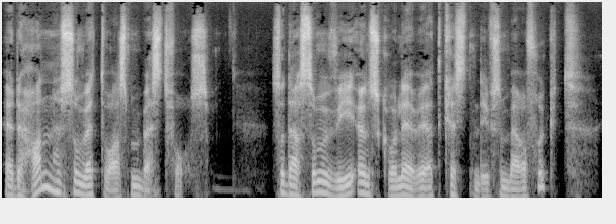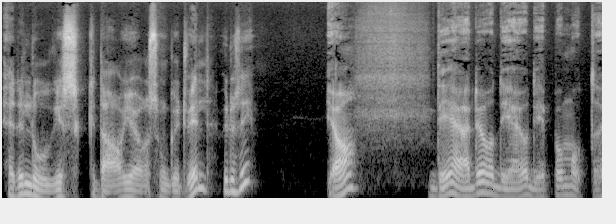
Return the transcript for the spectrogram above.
er det Han som vet hva som er best for oss. Så dersom vi ønsker å leve et kristenliv som bærer frukt, er det logisk da å gjøre som Gud vil, vil du si? Ja, det er det, og det er jo det på en måte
